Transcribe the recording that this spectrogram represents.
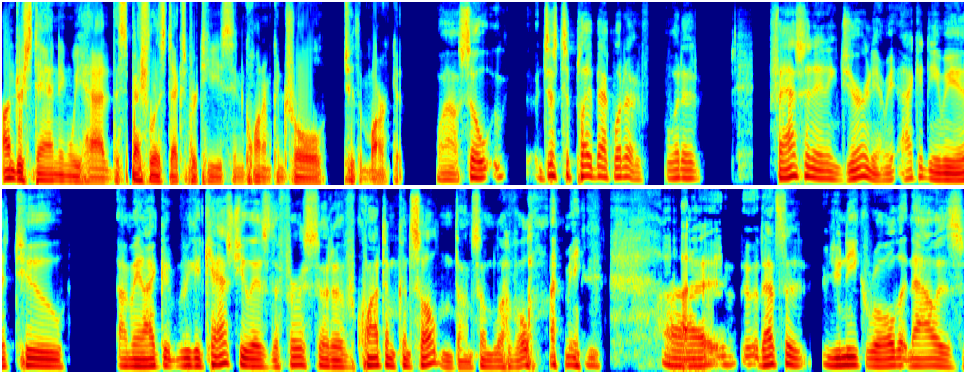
understanding we had, the specialist expertise in quantum control to the market. Wow. So just to play back, what a what a fascinating journey. I mean, academia to I mean, I could we could cast you as the first sort of quantum consultant on some level. I mean, uh, that's a unique role that now is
